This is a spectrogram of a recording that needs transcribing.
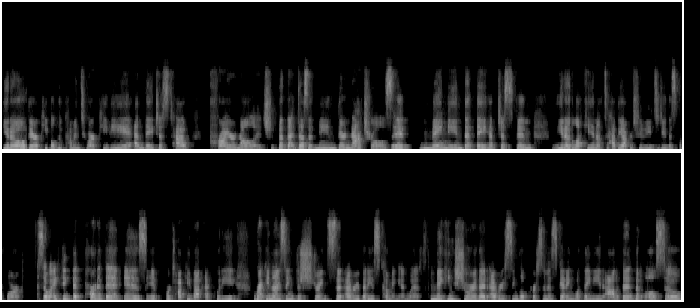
you know? There are people who come into our pd and they just have prior knowledge but that doesn't mean they're naturals. It may mean that they have just been you know lucky enough to have the opportunity to do this before. So I think that part of it is if we're talking about equity, recognizing the strengths that everybody's coming in with, making sure that every single person is getting what they need out of it, but also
